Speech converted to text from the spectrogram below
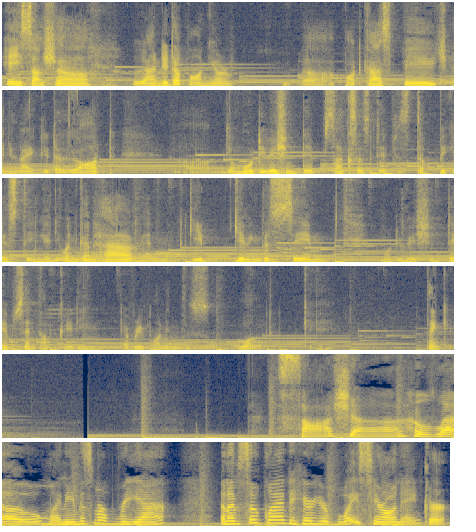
Hey Sasha, landed up on your uh, podcast page and you liked it a lot your motivation tips success tips is the biggest thing anyone can have and keep giving the same motivation tips and upgrading everyone in this world okay thank you Sasha, hello. My name is Maria, and I'm so glad to hear your voice here on Anchor.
